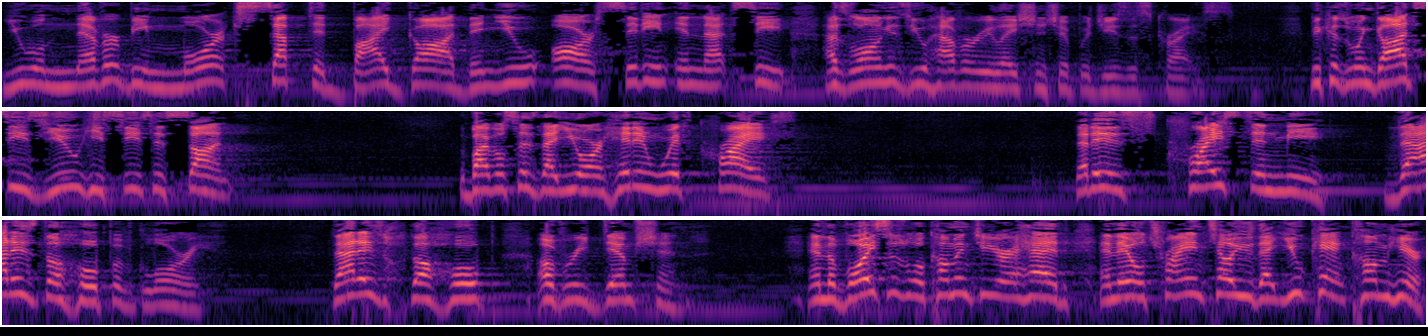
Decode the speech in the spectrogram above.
You will never be more accepted by God than you are sitting in that seat as long as you have a relationship with Jesus Christ. Because when God sees you, he sees his son. The Bible says that you are hidden with Christ. That is Christ in me. That is the hope of glory. That is the hope of redemption. And the voices will come into your head and they will try and tell you that you can't come here,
